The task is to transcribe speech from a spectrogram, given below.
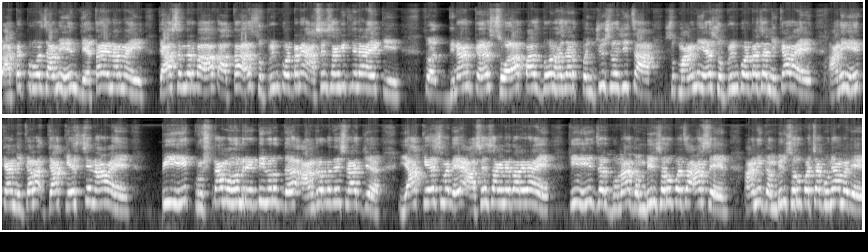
अटकपूर्व जामीन देता येणार नाही. त्या संदर्भात आता सुप्रीम कोर्टाने असे सांगितलेले आहे की दिनांक सोळा पाच दोन हजार पंचवीस रोजीचा माननीय सुप्रीम कोर्टाचा निकाल आहे आणि त्या निकाला त्या केसचे नाव आहे. पी कृष्णा मोहन रेड्डी विरुद्ध आंध्र प्रदेश राज्य या केसमध्ये असे सांगण्यात आलेले आहे की जर गुन्हा गंभीर स्वरूपाचा असेल आणि गंभीर स्वरूपाच्या गुन्ह्यामध्ये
